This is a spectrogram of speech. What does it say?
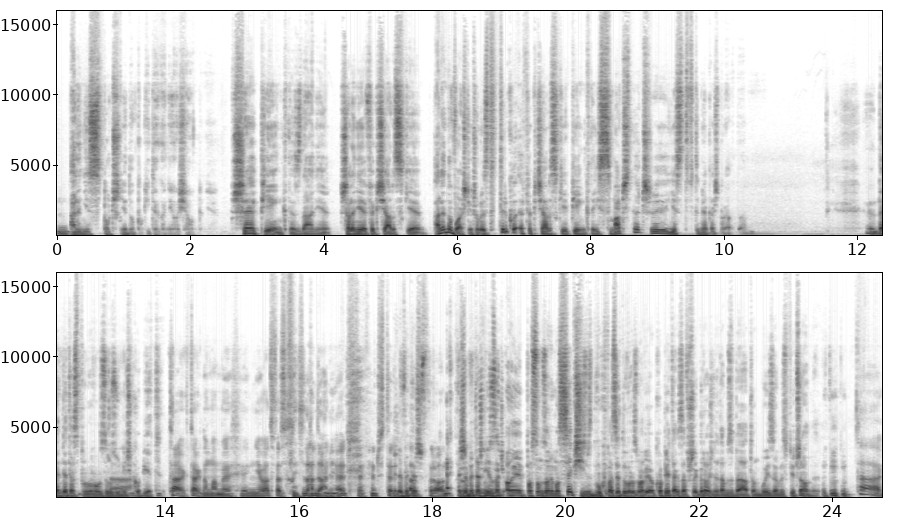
Mhm. ale nie spocznie, dopóki tego nie osiągnie. Przepiękne zdanie, szalenie efekciarskie, ale no właśnie, czy ono jest tylko efekciarskie, piękne i smaczne, czy jest w tym jakaś prawda? Będę teraz próbował zrozumieć kobiety. Tak, tak, no mamy niełatwe zadanie, cztery- 400 Żeby też, stron. żeby też nie zostać o, posądzonym o seksizm. Dwóch facetów rozmawia o kobietach, zawsze groźne. Tam z Beatą byłeś zabezpieczony. Tak,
